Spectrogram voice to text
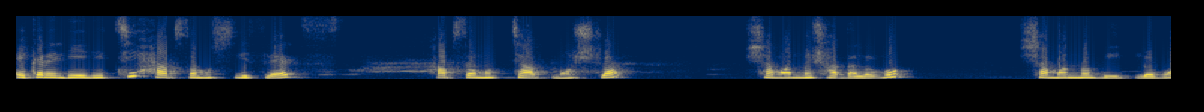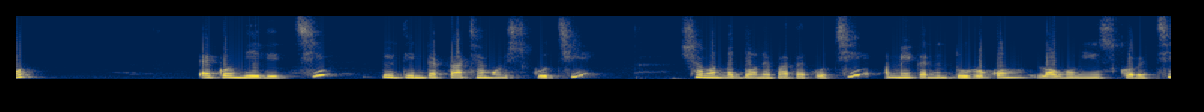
এখানে দিয়ে দিচ্ছি হাফ চামচ ফ্লেক্স হাফ চামচ চাট মশলা, সামান্য সাদা লবণ, সামান্য বিট লবণ। এখন দিয়ে দিচ্ছি দুই তিনটা কাঁচামরিচ কুচি, সামান্য ধনে পাতা কুচি। আমি এখানে দু রকম লবণ ইউজ করেছি।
